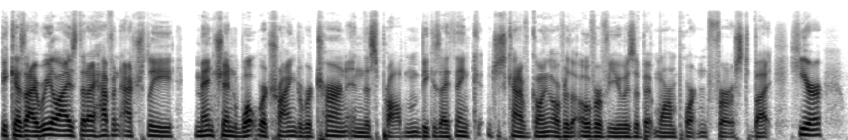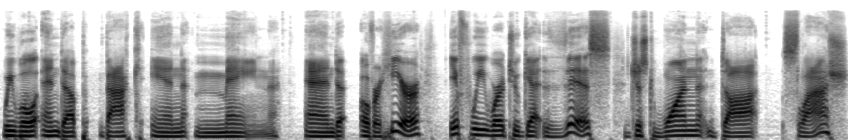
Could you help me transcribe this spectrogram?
because I realized that I haven't actually mentioned what we're trying to return in this problem because I think just kind of going over the overview is a bit more important first. But here we will end up back in main. And over here, if we were to get this, just one dot slash,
